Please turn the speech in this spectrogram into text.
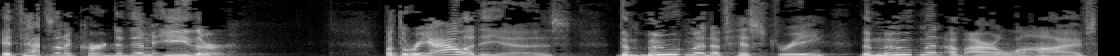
it hasn't occurred to them either. But the reality is the movement of history, the movement of our lives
